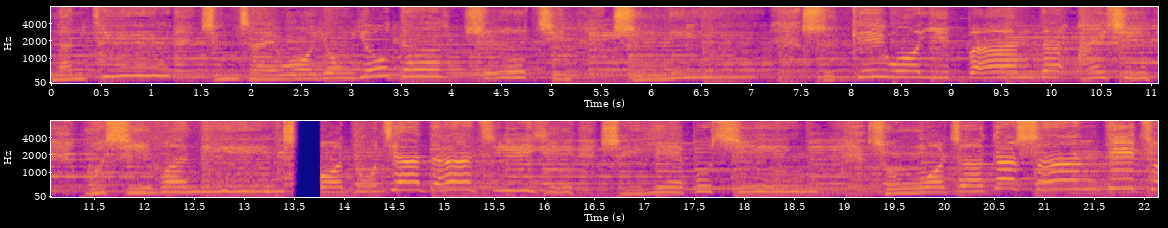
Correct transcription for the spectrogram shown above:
难听。现在我拥有的事情是你，是给我一半的爱情。我喜欢你，我独家的记忆，谁也不行从我这个身体中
